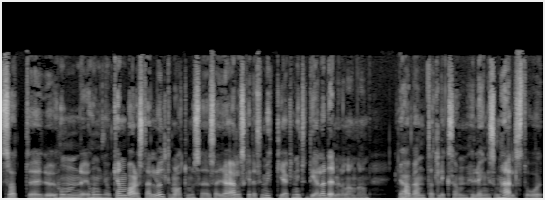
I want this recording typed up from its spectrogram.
Så att eh, hon, hon kan bara ställa ultimatum och säga så här, jag älskar dig för mycket, jag kan inte dela dig med någon annan. Jag har väntat liksom hur länge som helst och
